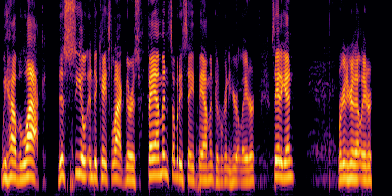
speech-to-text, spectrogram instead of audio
we have lack. This seal indicates lack. There is famine. Somebody say famine because we're going to hear it later. Say it again. We're going to hear that later.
